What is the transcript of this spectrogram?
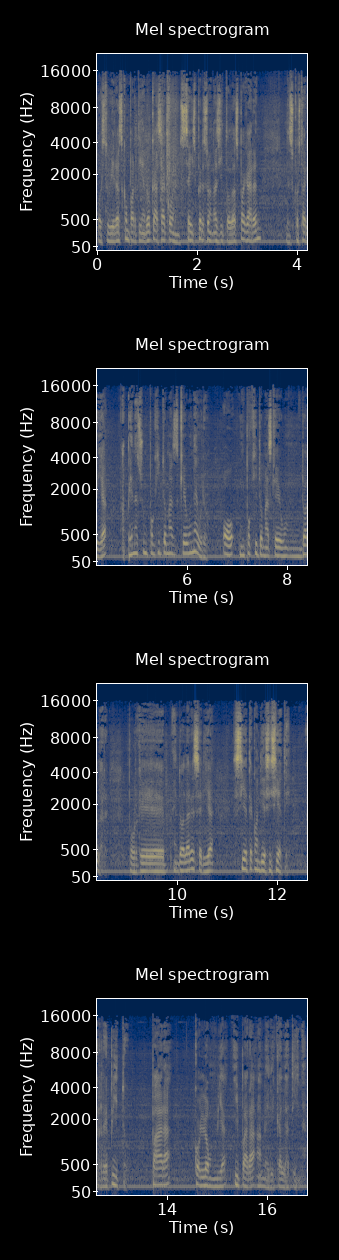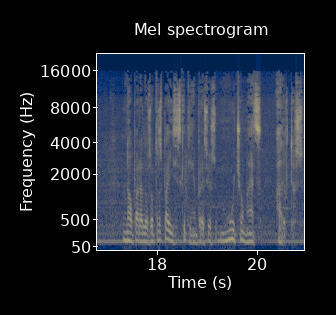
o estuvieras compartiendo casa con 6 personas y todas pagaran, les costaría apenas un poquito más que un euro o un poquito más que un dólar, porque en dólares sería 7,17. Repito, para Colombia y para América Latina, no para los otros países que tienen precios mucho más altos.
